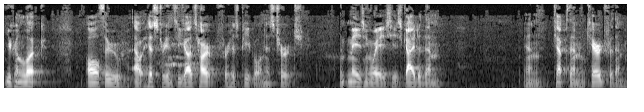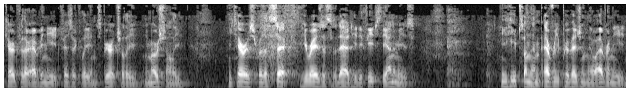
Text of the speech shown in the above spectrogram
you can look all throughout history and see God's heart for his people and his church amazing ways He's guided them and kept them and cared for them, cared for their every need physically and spiritually, emotionally. He cares for the sick. He raises the dead. He defeats the enemies. He heaps on them every provision they will ever need.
